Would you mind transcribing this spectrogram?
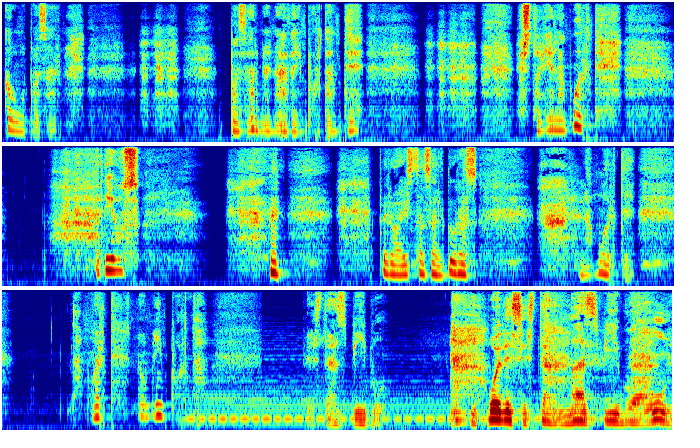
¿Cómo pasarme? Pasarme nada importante. Estoy en la muerte. Adiós. Pero a estas alturas, la muerte, la muerte no me importa. Estás vivo. Y puedes estar más vivo aún.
